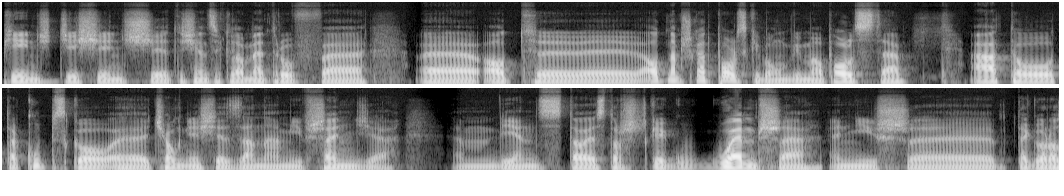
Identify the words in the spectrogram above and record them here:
5-10 tysięcy kilometrów e, od, od na przykład Polski, bo mówimy o Polsce, a to ta kupsko ciągnie się za nami wszędzie. Więc to jest troszeczkę głębsze niż e, tego. E,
